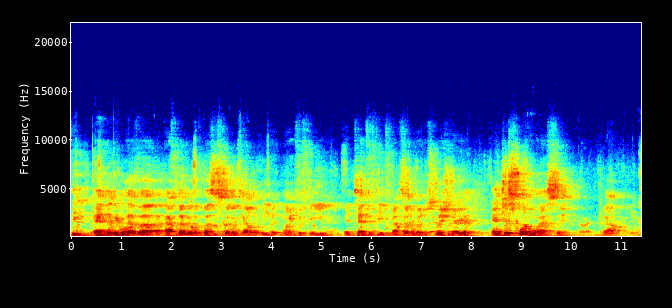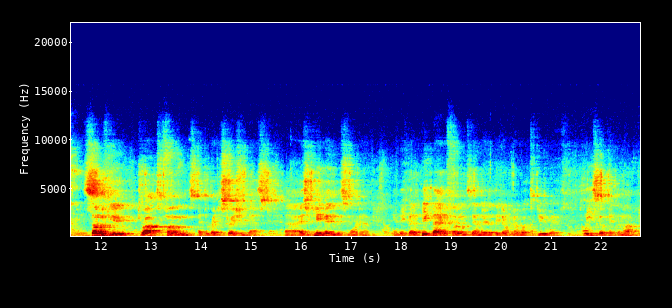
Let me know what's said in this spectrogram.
the, and that we will have, uh, after that, we'll have buses to the hotel that leave at 9.15 and 10.15 from outside the registration area. And just one last thing. Now, some of you dropped phones at the registration desk uh, as you came in this morning, and they've got a big bag of phones down there that they don't know what to do with. Please go pick them up.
